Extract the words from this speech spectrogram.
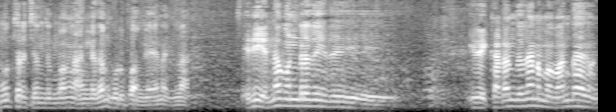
மூத்திர சந்தும்பாங்க அங்கதான் கொடுப்பாங்க எனக்கெல்லாம். சரி என்ன பண்றது இது? இதை கடந்துதான் நம்ம வந்தாக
